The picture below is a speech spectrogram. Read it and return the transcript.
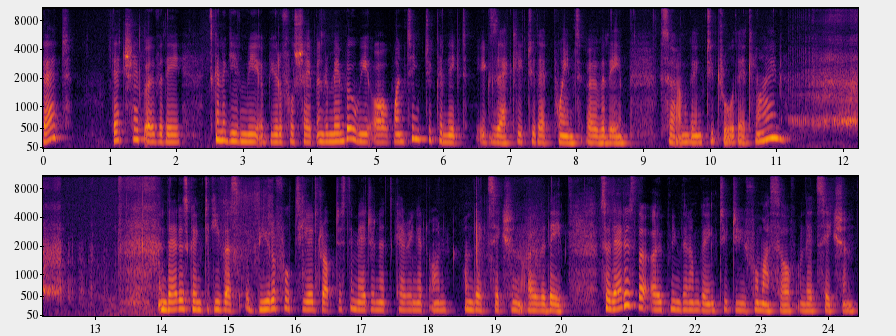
that that shape over there it's going to give me a beautiful shape. And remember we are wanting to connect exactly to that point over there. So I'm going to draw that line And that is going to give us a beautiful teardrop. Just imagine it carrying it on, on that section over there. So that is the opening that I'm going to do for myself on that section.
